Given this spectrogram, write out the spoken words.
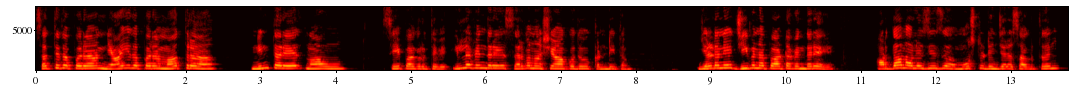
ಸತ್ಯದ ಪರ, ನ್ಯಾಯದ ಪರ ಮಾತ್ರ ನಿಂತರೆ ನಾವು ಸೇಫ್ ಆಗಿರುತ್ತೇವೆ ಇಲ್ಲವೆಂದರೆ ಸರ್ವನಾಶ ಆಗೋದು ಖಂಡಿತ. ಎರಡನೇ ಜೀವನ ಪಾಠವೆಂದರೆ ಅರ್ಧ ನಾಲೆಜ್ ಈಸ್ ಮೋಸ್ಟ್ ಡೇಂಜರಸ್ ಆಗುತ್ತದೆ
